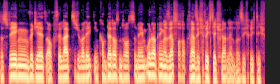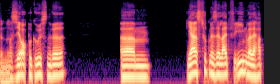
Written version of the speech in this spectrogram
Deswegen wird ja jetzt auch für Leipzig überlegt, ihn komplett aus dem Tor zu nehmen, unabhängig was davon, ob was ich richtig finde, was ich richtig finde. Was ich auch begrüßen würde. Ähm, ja, es tut mir sehr leid für ihn, weil er hat,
